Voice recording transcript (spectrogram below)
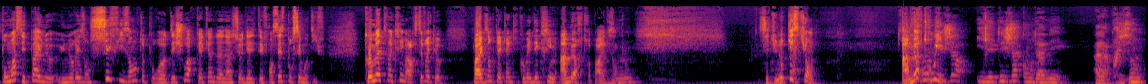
Pour moi, c'est pas une, une raison suffisante pour euh, déchoir quelqu'un de la nationalité française pour ces motifs. Commettre un crime. Alors c'est vrai que, par exemple, quelqu'un qui commet des crimes, un meurtre, par exemple, Hum. c'est une autre question. Un meurtre, oui. Déjà, il est déjà condamné à Mm. la prison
